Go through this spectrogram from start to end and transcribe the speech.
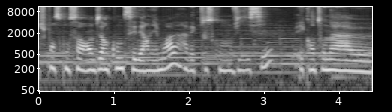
je pense qu'on s'en rend bien compte ces derniers mois avec tout ce qu'on vit ici. Et quand on a euh,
